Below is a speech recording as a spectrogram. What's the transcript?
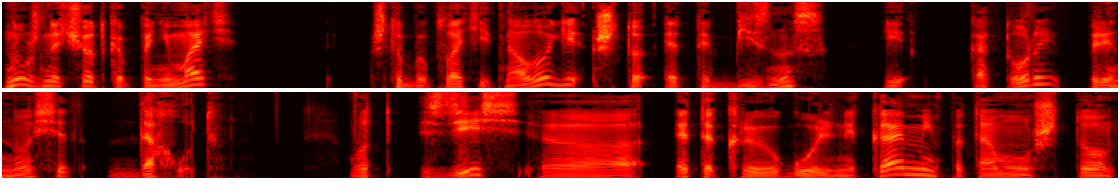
нужно четко понимать, чтобы платить налоги, что это бизнес, и который приносит доход. Вот здесь э, это краеугольный камень, потому что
